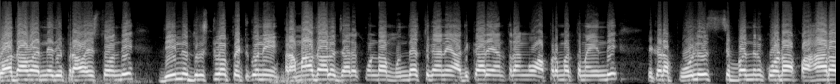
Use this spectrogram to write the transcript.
గోదావరి అనేది ప్రవహిస్తోంది. దీన్ని దృష్టిలో పెట్టుకుని ప్రమాదాలు జరగకుండా ముందస్తుగానే అధికార యంత్రాంగం అప్రమత్తమైంది. ఇక్కడ పోలీస్ సిబ్బందిని కూడా పహారా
